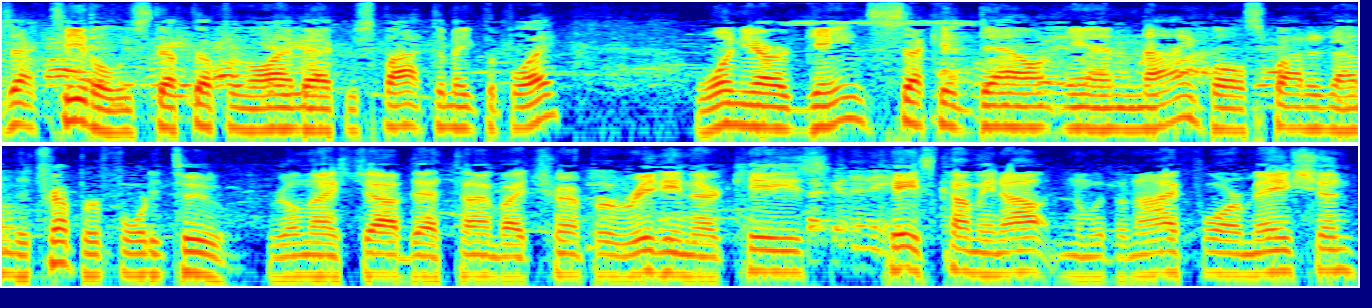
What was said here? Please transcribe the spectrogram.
Zach Teetle, who stepped up from the linebacker spot to make the play. One yard gain, second down and nine. Ball spotted on the Tremper 42. Real nice job that time by Tremper reading their keys. Case coming out and with an I formation.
